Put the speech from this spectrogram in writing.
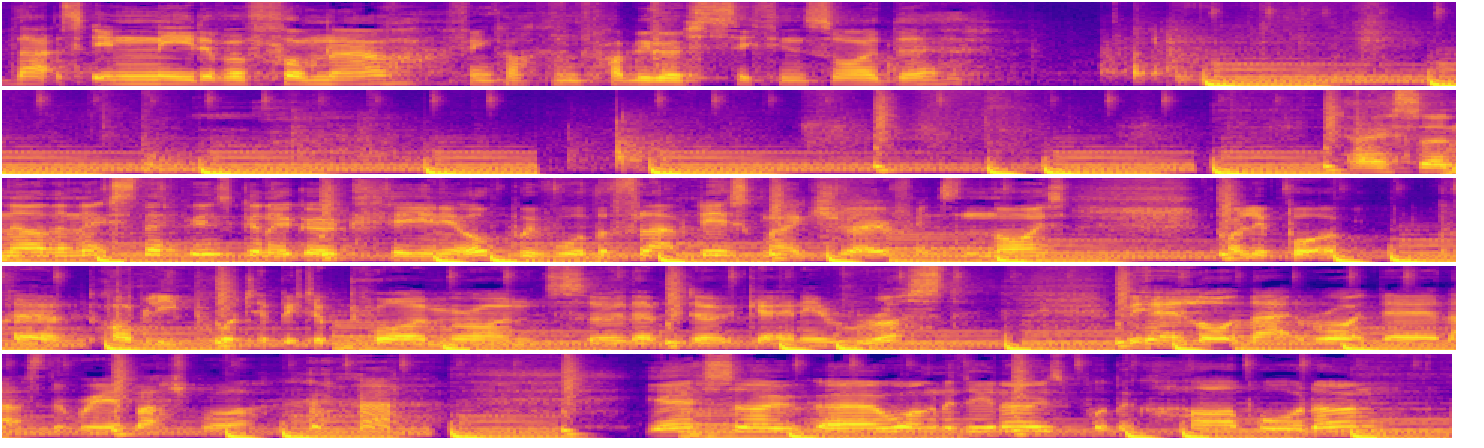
that's in need of a thumbnail. I think I can probably go sit inside there. Okay, so now the next step is gonna go clean it up with all the flap disc, make sure everything's nice. Probably put a, uh, probably put a bit of primer on so that we don't get any rust. But yeah, like that right there, that's the rear bash bar. Yeah, so uh, what I'm gonna do now is put the cardboard on,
